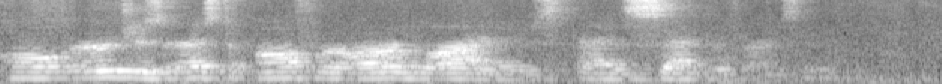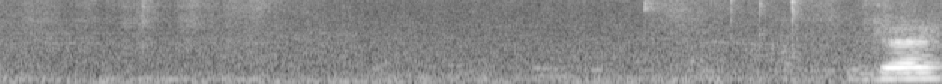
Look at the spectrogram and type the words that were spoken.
Paul urges us to offer our lives as sacrifices. Okay?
